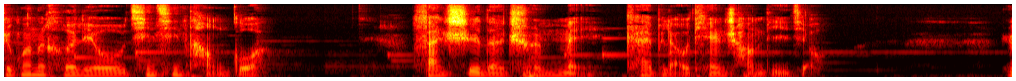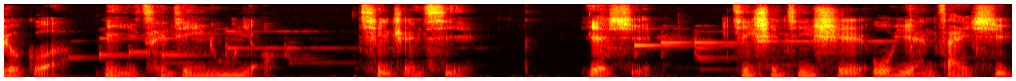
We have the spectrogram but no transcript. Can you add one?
时光的河流轻轻淌过，凡事的纯美开不了天长地久。如果你曾经拥有，请珍惜。也许，今生今世无缘再续。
